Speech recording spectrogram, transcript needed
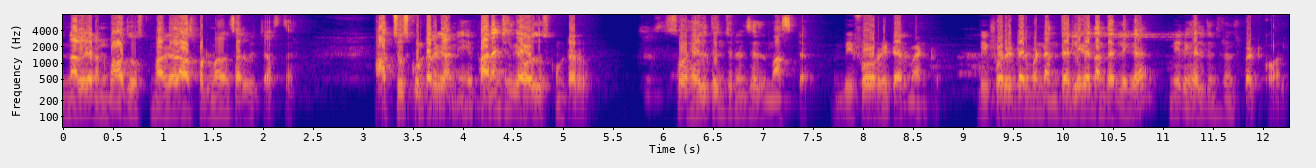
ఇన్నాళ్ళుగా నన్ను బాగా చూసుకున్నారు కదా హాస్పిటల్ మీద సర్వీస్ చేస్తారు అది చూసుకుంటారు కానీ ఫైనాన్షియల్గా ఎవరు చూసుకుంటారు so health insurance is must before retirement before retirement అంత ఎర్లీగా అంత ఎర్లీగా మీరు హెల్త్ ఇన్సూరెన్స్ పెట్టుకోవాలి.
